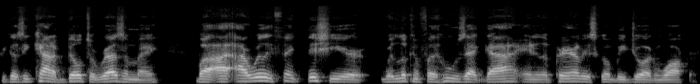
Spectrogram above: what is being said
because he kind of built a resume. But I, I really think this year we're looking for who's that guy, and apparently it's going to be Jordan Walker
